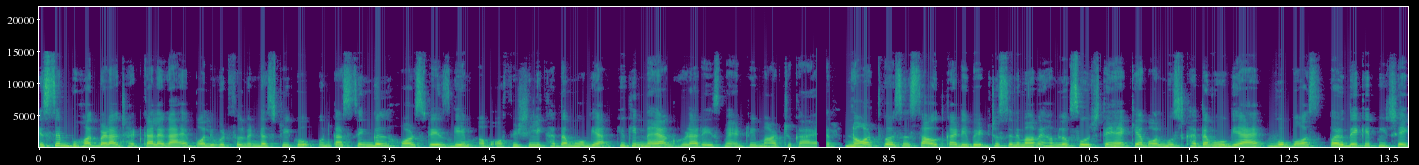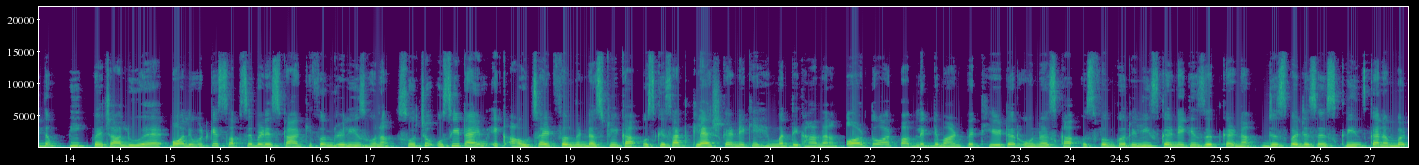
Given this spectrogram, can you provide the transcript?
इससे बहुत बड़ा झटका लगा है बॉलीवुड फ़िल्म इंडस्ट्री को। उनका सिंगल हॉर्स रेस गेम अब ऑफिशियली खत्म हो गया क्योंकि नया घोड़ा रेस में एंट्री मार चुका है। नॉर्थ वर्सेस साउथ का डिबेट जो सिनेमा में हम लोग सोचते हैं कि अब ऑलमोस्ट खत्म हो गया है, वो बॉस पर्दे के पीछे एकदम पीक पे चालू है। बॉलीवुड के सबसे बड़े स्टार की फ़िल्म रिलीज़ होना, सोचो उसी टाइम एक आउटसाइड फ़िल्म इंडस्ट्री का, उसके साथ क्लैश करने की हिम्मत दिखाना। और तो और पब्लिक डिमांड पे थिएटर ओनर्स का, उस फ़िल्म को रिलीज़ करने की जिद करना, जिस वजह से स्क्रीन का नंबर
